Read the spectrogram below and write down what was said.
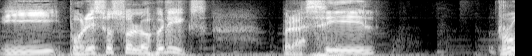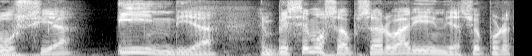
Y por eso son los BRICS. Brasil, Rusia, India. Empecemos a observar India. Yo por,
